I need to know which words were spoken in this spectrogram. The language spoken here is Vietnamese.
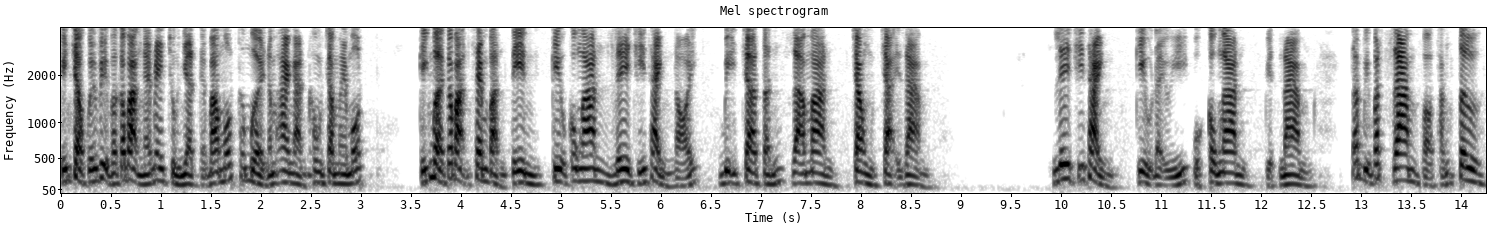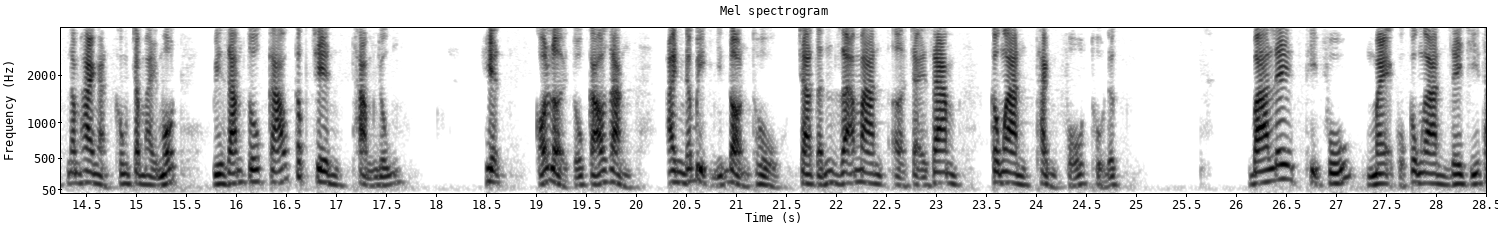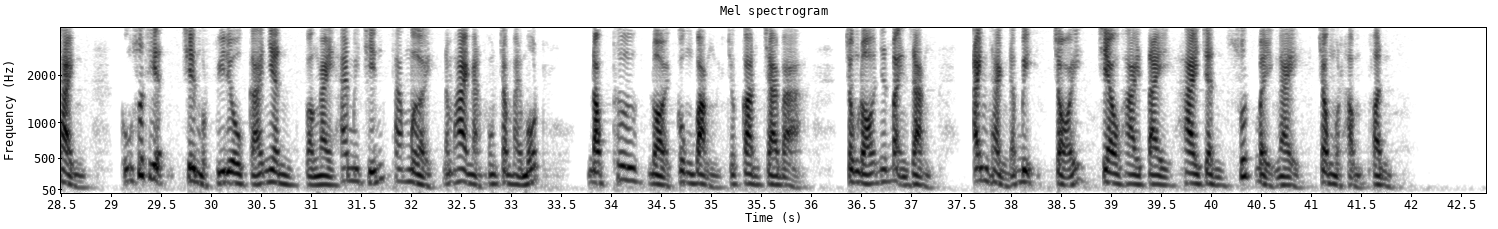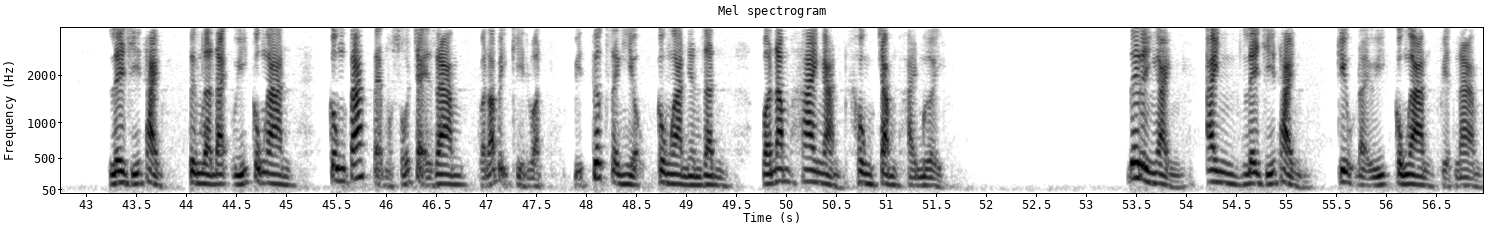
Kính chào quý vị và các bạn ngày hôm nay Chủ nhật ngày 31 tháng 10 năm 2021. Kính mời các bạn xem bản tin cựu công an Lê Chí Thành nói bị tra tấn dã man trong trại giam. Lê Chí Thành, cựu đại úy của Công an Việt Nam đã bị bắt giam vào tháng 4 năm 2021 vì dám tố cáo cấp trên tham nhũng. Hiện có lời tố cáo rằng anh đã bị những đòn thủ tra tấn dã man ở trại giam Công an thành phố Thủ Đức. Bà Lê Thị Phú, mẹ của công an Lê Chí Thành, cũng xuất hiện trên một video cá nhân vào ngày 29 tháng 10 năm 2021 đọc thư đòi công bằng cho con trai bà, trong đó nhấn mạnh rằng anh Thành đã bị trói treo hai tay hai chân suốt 7 ngày trong một hầm phân. Lê Chí Thành từng là đại úy công an, công tác tại một số trại giam và đã bị kỷ luật, bị tước danh hiệu Công an Nhân dân vào năm 2020. Đây là hình ảnh anh Lê Chí Thành, cựu đại úy công an Việt Nam.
